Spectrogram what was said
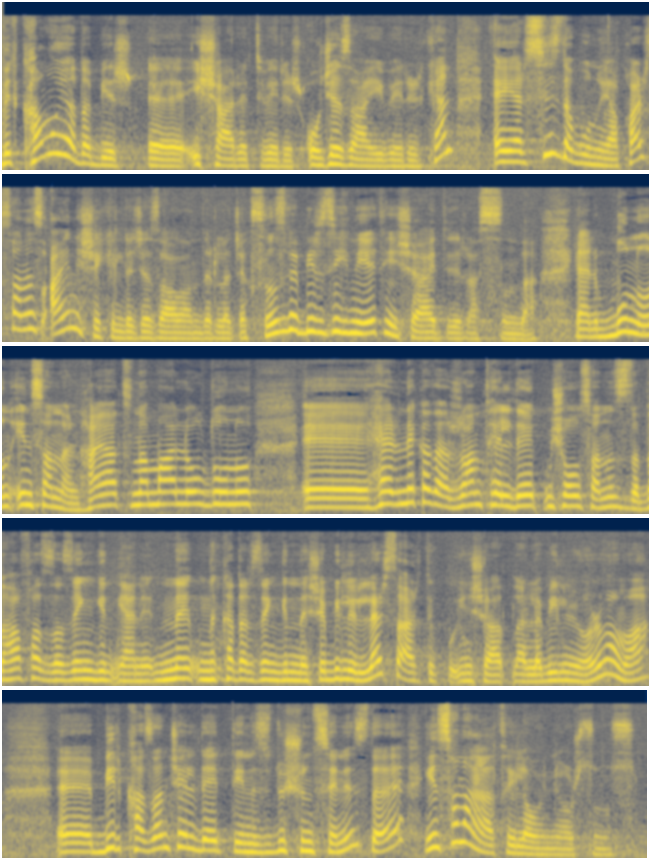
Ve kamuya da bir e, işaret verir o cezayı verirken. Eğer siz de bunu yaparsanız aynı şekilde cezalandırılacaksınız ve bir zihniyet inşa edilir aslında. Yani bunun insanların hayatına mal olduğunu e, her ne kadar rant elde etmiş olsanız da daha fazla zengin yani ne, ne kadar zenginleşebilirlerse artık bu inşaatlarla bilmiyorum ama e, bir kazanç elde ettiğinizi düşünseniz de insan hayatıyla oynuyorsunuz.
